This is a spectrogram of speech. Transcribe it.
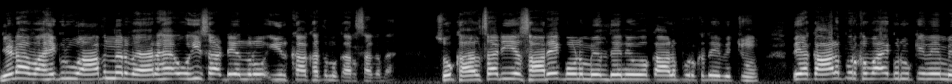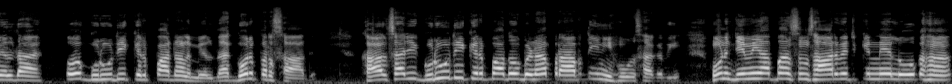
ਜਿਹੜਾ ਵਾਹਿਗੁਰੂ ਆਪ ਨਿਰਵੈਰ ਹੈ ਉਹੀ ਸਾਡੇ ਅੰਦਰੋਂ ਈਰਖਾ ਖਤਮ ਕਰ ਸਕਦਾ ਸੋ ਖਾਲਸਾ ਜੀ ਇਹ ਸਾਰੇ ਗੁਣ ਮਿਲਦੇ ਨੇ ਉਹ ਅਕਾਲ ਪੁਰਖ ਦੇ ਵਿੱਚੋਂ। ਤੇ ਅਕਾਲ ਪੁਰਖ ਵਾਹਿਗੁਰੂ ਕਿਵੇਂ ਮਿਲਦਾ ਹੈ? ਉਹ ਗੁਰੂ ਦੀ ਕਿਰਪਾ ਨਾਲ ਮਿਲਦਾ ਹੈ, ਗੁਰ ਪ੍ਰਸਾਦ ਖਾਲਸਾ ਜੀ, ਗੁਰੂ ਦੀ ਕਿਰਪਾ ਤੋਂ ਬਿਨਾ ਪ੍ਰਾਪਤੀ ਨਹੀਂ ਹੋ ਸਕਦੀ। ਹੁਣ ਜਿਵੇਂ ਆਪਾਂ ਸੰਸਾਰ ਵਿੱਚ ਕਿੰਨੇ ਲੋਕ ਹਾਂ,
